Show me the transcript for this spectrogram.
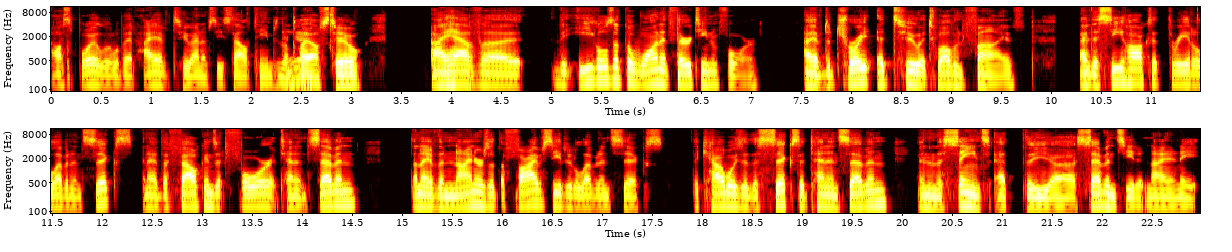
I'll spoil a little bit. I have two NFC South teams in the Yeah. playoffs too. I have uh the Eagles at the one at thirteen and four. I have Detroit at two at twelve and five. I have the Seahawks at three at eleven and six, and I have the Falcons at four at ten and seven. Then I have the Niners at the five seed at eleven and six, the Cowboys at the six at ten and seven, and then the Saints at the uh, seven seed at nine and eight.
